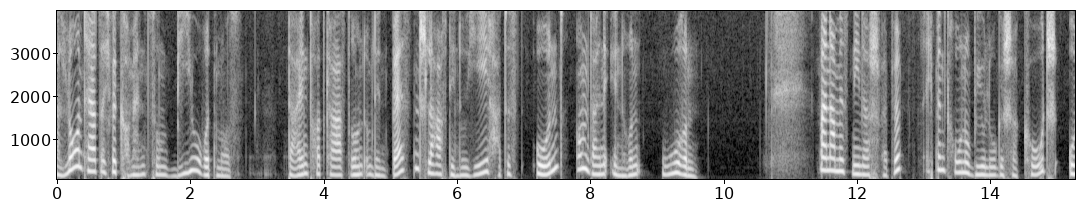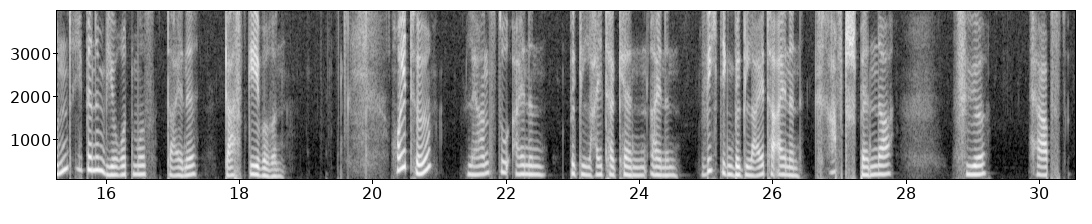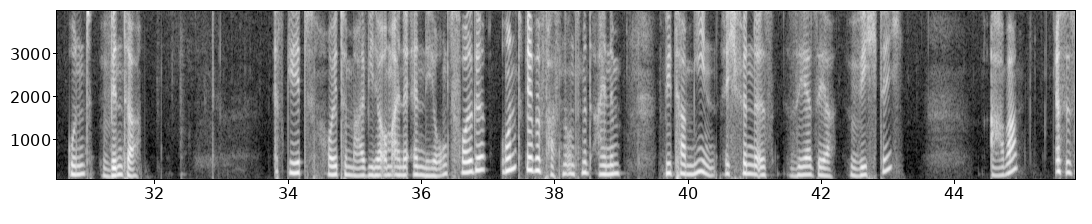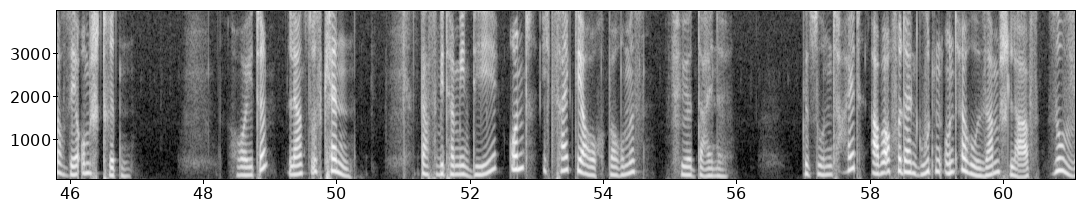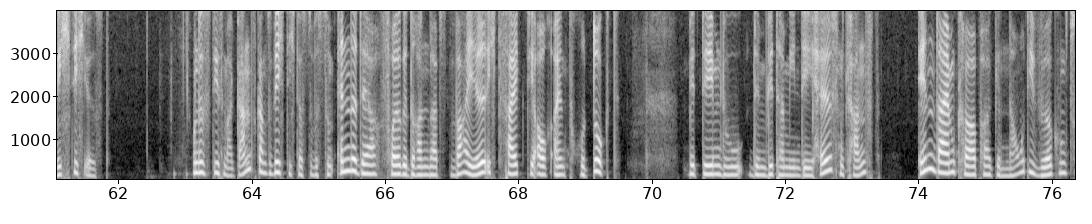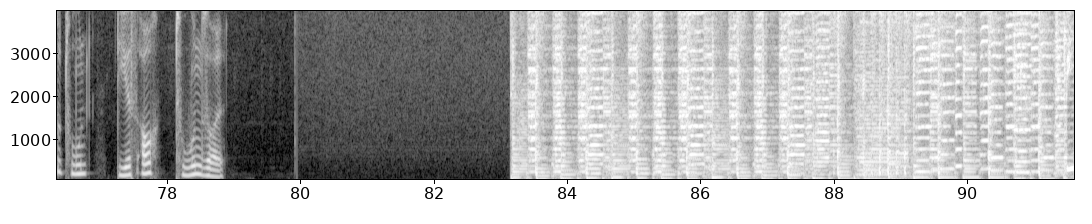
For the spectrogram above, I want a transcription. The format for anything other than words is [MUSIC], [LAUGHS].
Hallo und herzlich willkommen zum Biorhythmus, dein Podcast rund um den besten Schlaf, den du je hattest und um deine inneren Uhren. Mein Name ist Nina Schweppe, ich bin chronobiologischer Coach und ich bin im Biorhythmus deine Gastgeberin. Heute lernst du einen Begleiter kennen, einen wichtigen Begleiter, einen Kraftspender für Herbst und Winter. Es geht heute mal wieder um eine Ernährungsfolge und wir befassen uns mit einem Vitamin. Ich finde es sehr, sehr wichtig, aber es ist auch sehr umstritten. Heute lernst du es kennen, das Vitamin D und ich zeige dir auch, warum es für deine Gesundheit, aber auch für deinen guten und erholsamen Schlaf so wichtig ist. Und es ist diesmal ganz, ganz wichtig, dass du bis zum Ende der Folge dran bleibst, weil ich zeige dir auch ein Produkt, mit dem du dem Vitamin D helfen kannst, in deinem Körper genau die Wirkung zu tun, die es auch tun soll.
